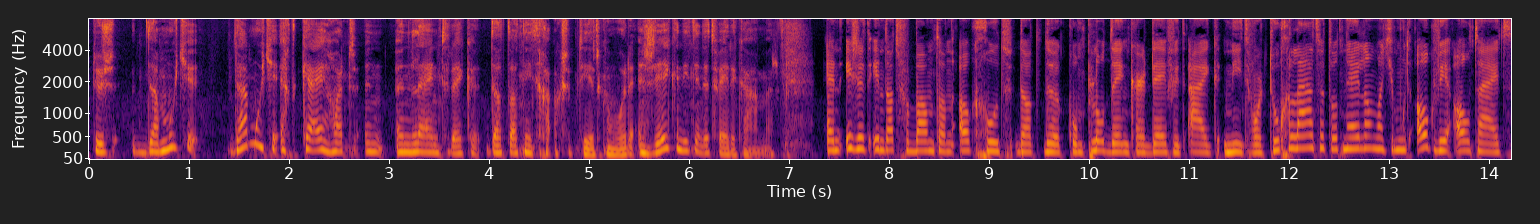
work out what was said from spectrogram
Dus daar moet je daar moet je echt keihard een, een lijn trekken dat dat niet geaccepteerd kan worden. En zeker niet in de Tweede Kamer. En is het in dat verband dan ook goed dat de complotdenker David Icke niet wordt toegelaten tot Nederland? Want je moet ook weer altijd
